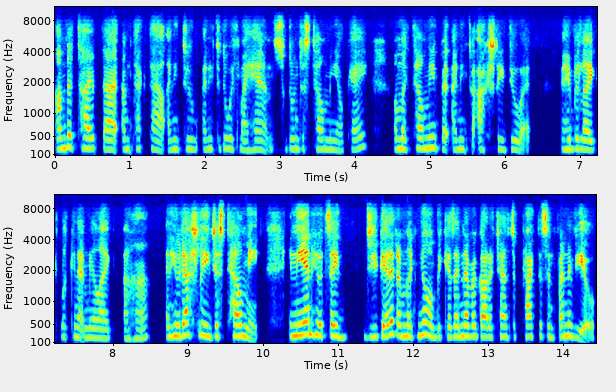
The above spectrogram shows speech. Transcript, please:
I'm the type that i'm tactile. I need to i need to do with my hands. So don't just tell me okay? I'm like tell me but i need to actually do it. And he'd be like looking at me like uh-huh. And he would actually just tell me. In the end he would say do you get it? I'm like no because i never got a chance to practice in front of you.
